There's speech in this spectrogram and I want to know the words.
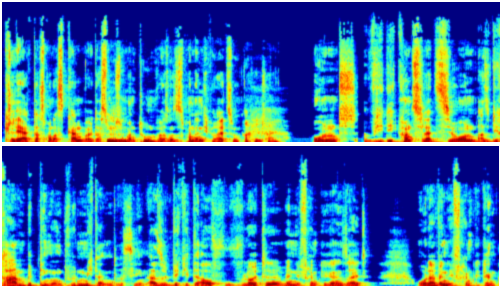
klärt, dass man das kann, weil das muss Mhm. man tun, weil sonst ist man da nicht bereit zu. auf jeden Fall. Und wie die Konstellation, also die Rahmenbedingungen würden mich dann interessieren. Also wirklich der Aufruf, Leute, wenn ihr fremdgegangen seid oder wenn ihr fremdgegangen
